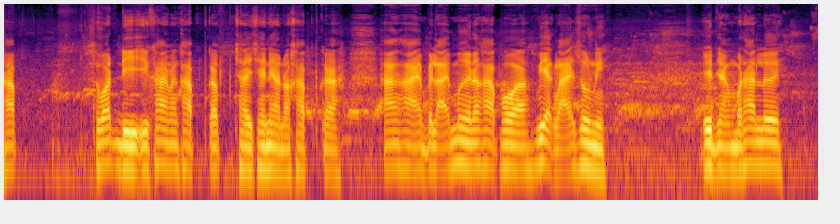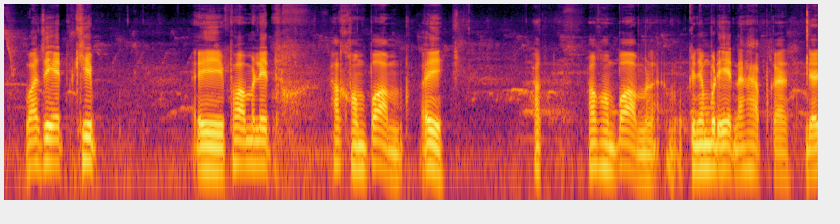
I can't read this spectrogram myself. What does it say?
ครับ สวัสดีอีกครั้งนะครับ กับชัยชาแนลนะครับก็ห่างหายไปหลายมือนะครับเพราะว่าเวียกหลายช่วงนี้เอ็ดอย่างบ่ทันเลยว่าสิเอ็ดคลิปไอ้พ่อเมล็ดพักหอมป้อม เอ้ยพักพักหอมป้อมกันแหละก็ยังบ่ได้เอ็ดนะครับก็เดี๋ยว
